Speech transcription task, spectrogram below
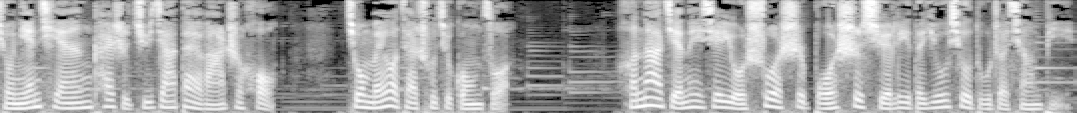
九年前开始居家带娃之后，就没有再出去工作。和娜姐那些有硕士、博士学历的优秀读者相比，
